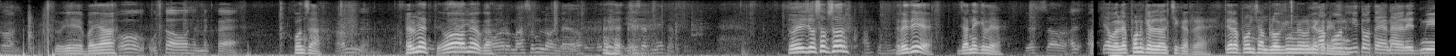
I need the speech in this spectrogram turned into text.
कौन? तो ये भैया। ओ उसका वो हेलमेट का है। कौन सा? हेलमेट वो हमें होगा। और मासूम लौंडा है वो। ये सब नहीं करते। तो ये जोसफ सर रेडी है जाने के लिए? क्या बोले? फ़ोन के लालची कर रहा है? तेरा फ़ोन से हम ब्लॉगिंग नहीं मेरा फ़ोन करेंगे हिट होता है ना रेडमी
